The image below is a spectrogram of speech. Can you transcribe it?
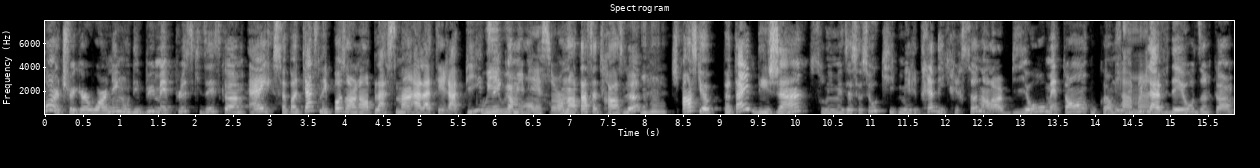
pas un trigger warning au début, mais plus qui disent comme Hey, ce podcast n'est pas un remplacement à la thérapie. Oui, comme oui, on, bien sûr. on entend cette phrase-là. Mhm. Je pense qu'il y a peut-être des gens sur les médias sociaux qui mériteraient d'écrire ça dans leur bio, mettons, ou comme au début de la vidéo, dire comme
